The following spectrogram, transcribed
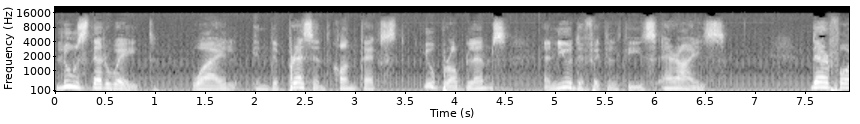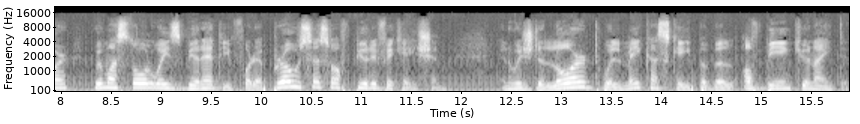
lose their weight, while in the present context, new problems and new difficulties arise. Therefore, we must always be ready for a process of purification in which the Lord will make us capable of being united.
